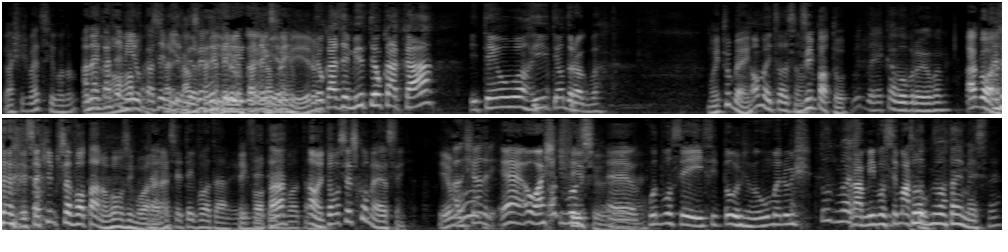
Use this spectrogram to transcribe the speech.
Eu acho que é Gilberto Silva, não? Ah, não, é Não, Casemiro, rapaz, Casemiro. Casemiro, Casemiro, Casemiro, Casemiro. Casemiro. Tem o Casemiro, tem o Kaká e tem o Henry e tem o Drogba. Muito bem. Realmente, seleção. Desempatou. Muito bem, acabou o programa, né? Agora, esse aqui não precisa votar, não. Vamos embora, Não, né? Você tem que votar. Tem que votar? Não, então vocês comecem. Eu Alexandre, é, eu acho Tá que difícil, você, é, é. quando você citou os números, pra mim você matou. Todo mundo votar em Messi, né?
